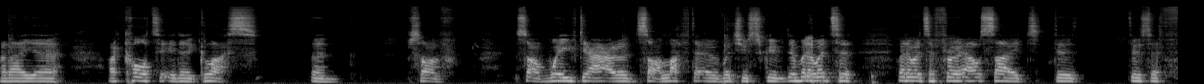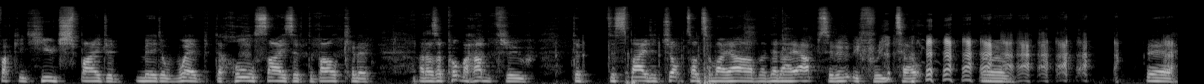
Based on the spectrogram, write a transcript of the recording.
and I uh, I caught it in a glass and sort of sort of waved it at her and sort of laughed at her when she was screaming. Then when I went to when I went to throw it outside, the there's a fucking huge spider made a web the whole size of the balcony, and as I put my hand through. The, the spider dropped onto my arm and then I absolutely freaked out. Um, yeah.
